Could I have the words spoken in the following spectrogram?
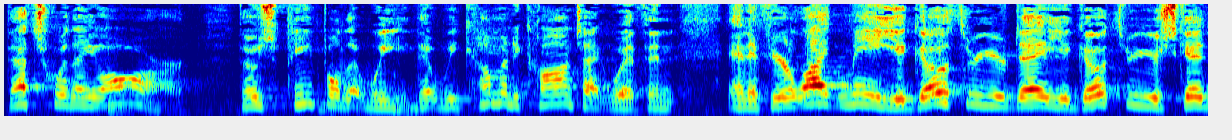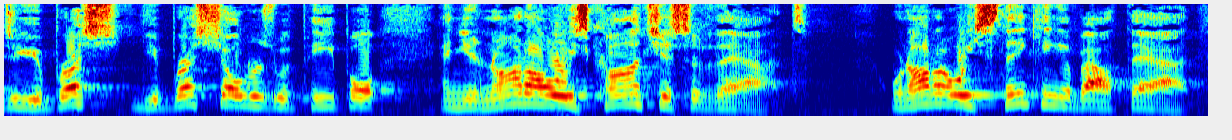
That's where they are. Those people that we, that we come into contact with. And, and if you're like me, you go through your day, you go through your schedule, you brush, you brush shoulders with people, and you're not always conscious of that. We're not always thinking about that.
